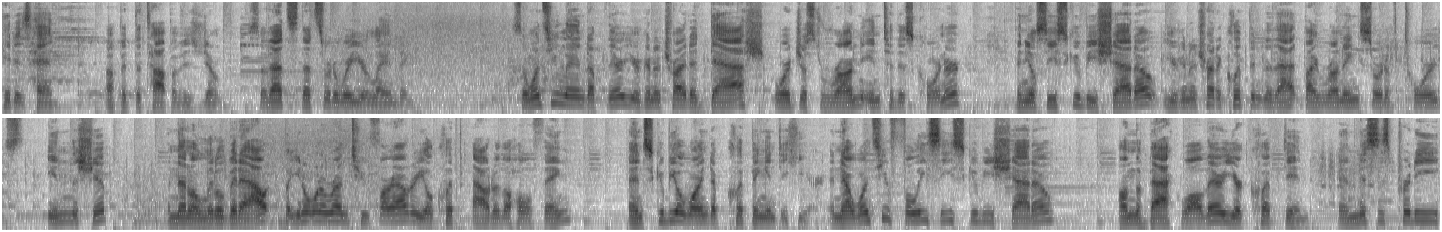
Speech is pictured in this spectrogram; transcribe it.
hit his head up at the top of his jump. So that's that's sort of where you're landing. So once you land up there, you're going to try to dash or just run into this corner. And you'll see Scooby's shadow. You're going to try to clip into that by running sort of towards in the ship and then a little bit out. But you don't want to run too far out or you'll clip out of the whole thing. And Scooby will wind up clipping into here. And now once you fully see Scooby's shadow, on the back wall there, you're clipped in. And this is pretty,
